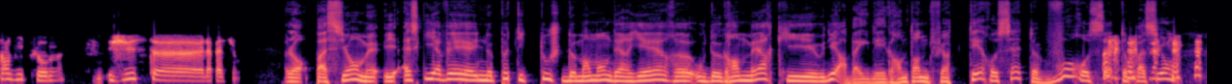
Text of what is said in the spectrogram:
sans diplôme. Juste la passion. Alors, passion, mais est-ce qu'il y avait une petite touche de maman derrière euh, ou de grand-mère qui vous dit Ah, ben, il est grand temps de faire tes recettes, vos recettes, passion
